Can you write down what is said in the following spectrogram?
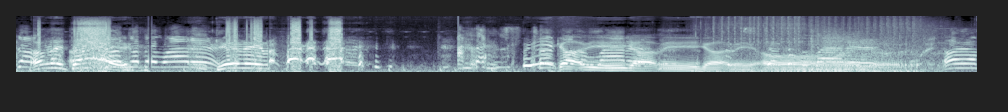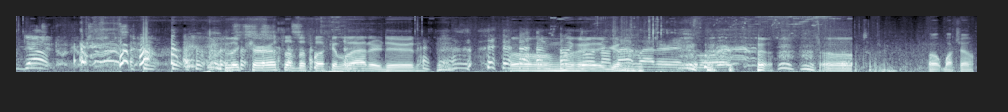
I'm gonna I'm stuck die! on the ladder. Get me! I'm gonna fucking die! I'm He got me, the he got me, he got me. Stuck on Oh Alright, I'm down. The curse of the fucking ladder, dude. Oh I'm not my going on that God. ladder anymore. oh. oh, watch out.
